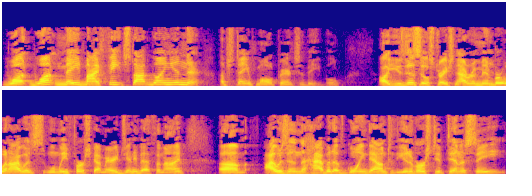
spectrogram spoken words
What, what made my feet stop going in there? Abstain from all appearance of evil. I'll use this illustration. I remember when I was, when we first got married, Jenny Beth and I, um, I was in the habit of going down to the University of Tennessee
